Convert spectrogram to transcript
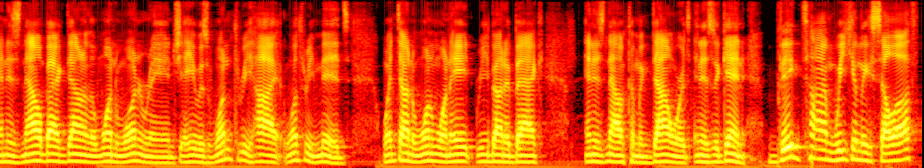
and is now back down in the 1.1 range. He was 1.3 high, 1.3 mids, went down to 1.18, rebounded back and is now coming downwards and is again big time weekly sell off.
